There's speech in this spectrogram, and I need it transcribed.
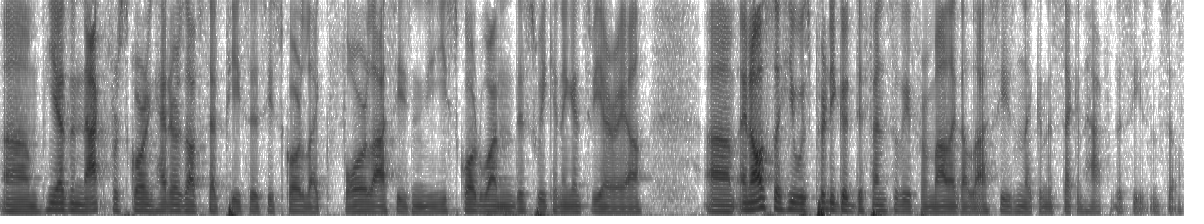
Um, he has a knack for scoring headers off set pieces. He scored like four last season. He scored one this weekend against Villarreal. Um, and also, he was pretty good defensively for Malaga last season, like in the second half of the season. So,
